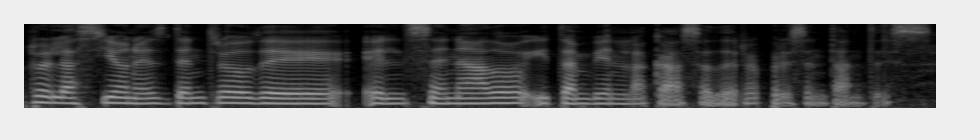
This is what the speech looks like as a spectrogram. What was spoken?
relaciones dentro de el Senado y también la Casa de Representantes.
